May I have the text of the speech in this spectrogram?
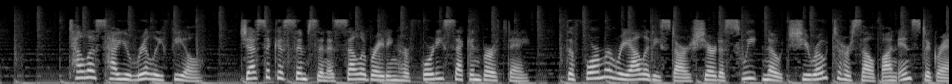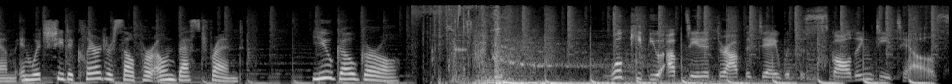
Tell us how you really feel. Jessica Simpson is celebrating her 42nd birthday. The former reality star shared a sweet note she wrote to herself on Instagram in which she declared herself her own best friend. You go girl. We'll keep you updated throughout the day with the scalding details.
